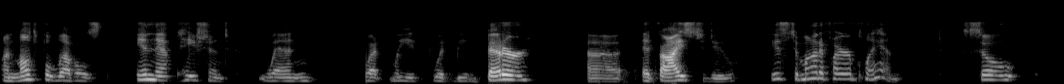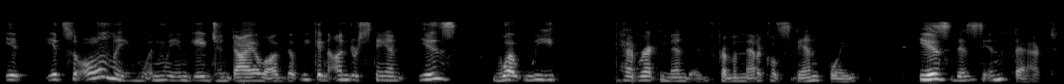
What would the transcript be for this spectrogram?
on multiple levels in that patient when what we would be better uh, advised to do is to modify our plan. So it it's only when we engage in dialogue that we can understand is what we have recommended from a medical standpoint is this in fact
